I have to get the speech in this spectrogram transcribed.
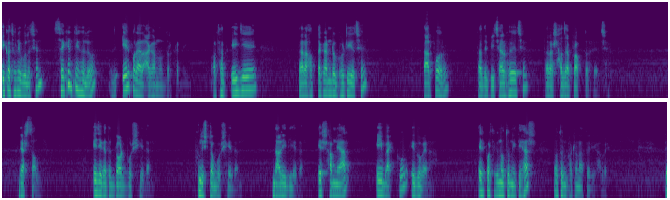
এই কথা উনি বলেছেন। সেকেন্ড থিং হলো এরপর আর আগানোর দরকার নেই। অর্থাৎ এই যে তারা হত্যাকাণ্ড ঘটিয়েছে, তারপর তাদের বিচার হয়েছে, তারা সাজা প্রাপ্ত হয়েছে। দ্যাটস অল এই জায়গাতে ডট বসিয়ে দেন ফুল স্টপ বসিয়ে দেন, দাড়ি দিয়ে দেন। এর সামনে আর এই বাক্য এগোবে না। এরপর থেকে নতুন ইতিহাস, নতুন ঘটনা তৈরি হবে। তো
